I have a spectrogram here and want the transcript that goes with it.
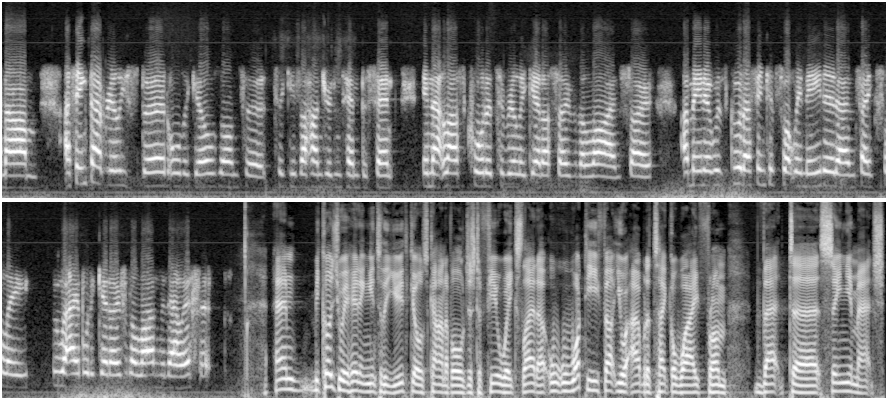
And um, I think that really spurred all the girls on to to give 110% in that last quarter to really get us over the line. So, I mean, it was good. I think it's what we needed, and thankfully we were able to get over the line with our effort. And because you were heading into the Youth Girls Carnival just a few weeks later, what do you felt you were able to take away from that uh, senior match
